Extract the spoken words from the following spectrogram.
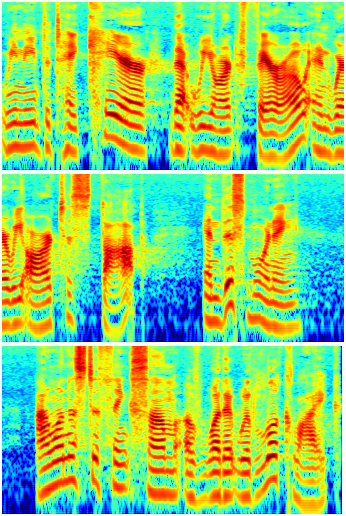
we need to take care that we aren't Pharaoh and where we are to stop. And this morning, I want us to think some of what it would look like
